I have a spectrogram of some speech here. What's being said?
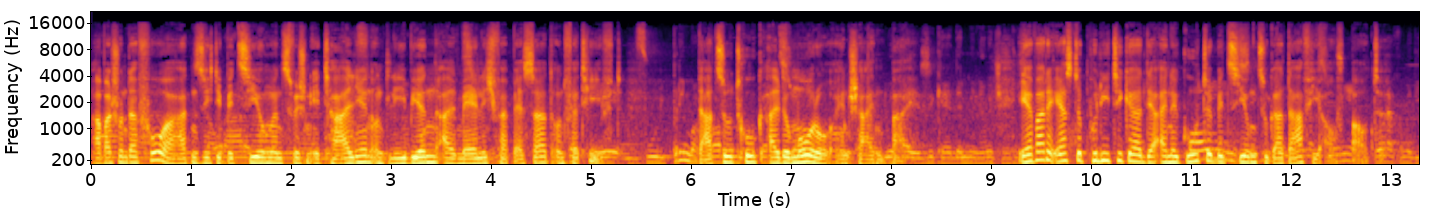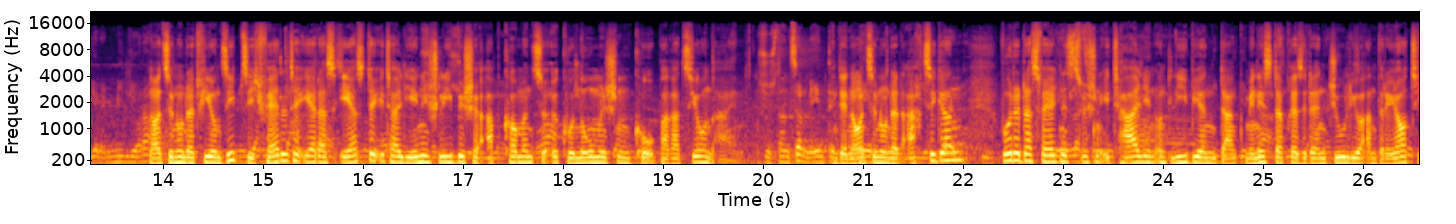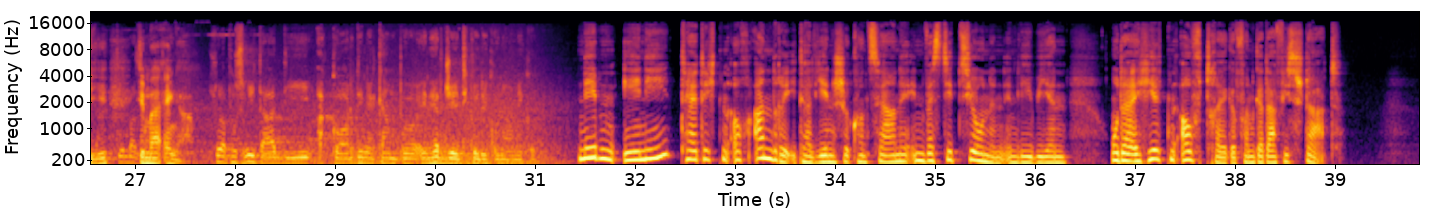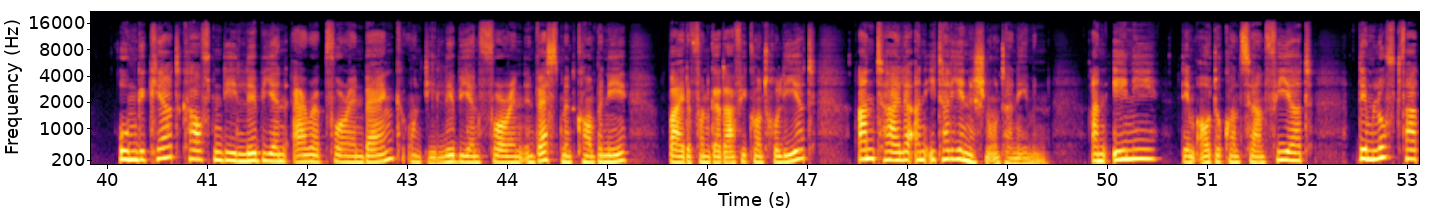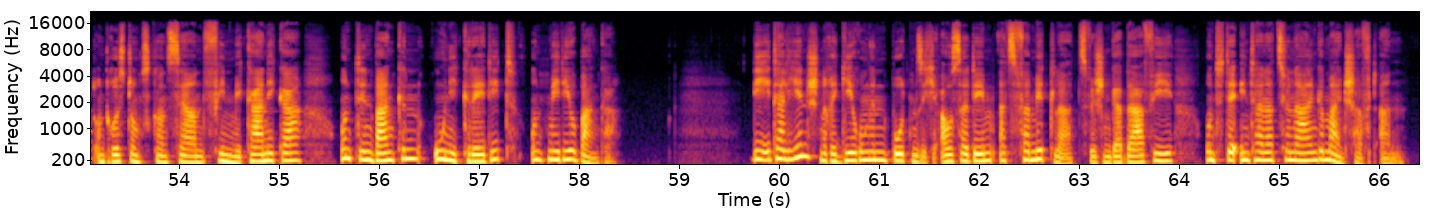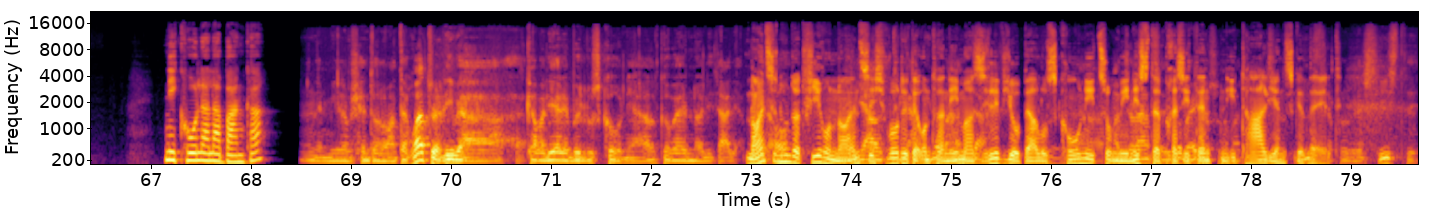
Aber schon davor hatten sich die Beziehungen zwischen Italien und Libyen allmählich verbessert und vertieft. Dazu trug Aldo Moro entscheidend bei. Er war der erste Politiker, der eine gute Beziehung zu Gaddafi aufbaute. 1974 fädelte er das erste italienisch-libysche Abkommen zur ökonomischen Kooperation ein. In den 1980ern wurde das Verhältnis zwischen Italien und Libyen dank Ministerpräsident Giulio Andreotti immer enger sulla possibilità di accordi nel campo energetico ed economico. Neben Eni tätigten auch andere italienische Konzerne Investitionen in Libyen oder erhielten Aufträge von Gaddafis Staat. Umgekehrt kauften die Libyan Arab Foreign Bank und die Libyan Foreign Investment Company, beide von Gaddafi kontrolliert, Anteile an italienischen Unternehmen, an Eni, dem Autokonzern Fiat, dem Luftfahrt- und Rüstungskonzern Finmeccanica und den Banken Unicredit und Mediobanca. Die italienischen Regierungen boten sich außerdem als Vermittler zwischen Gaddafi und der internationalen Gemeinschaft an. Nicola Labanca nel 1994 arriva Cavaliere Berlusconi al governo dell'Italia. 1994 wurde der Unternehmer Silvio Berlusconi zum Ministerpräsidenten Italiens gewählt.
